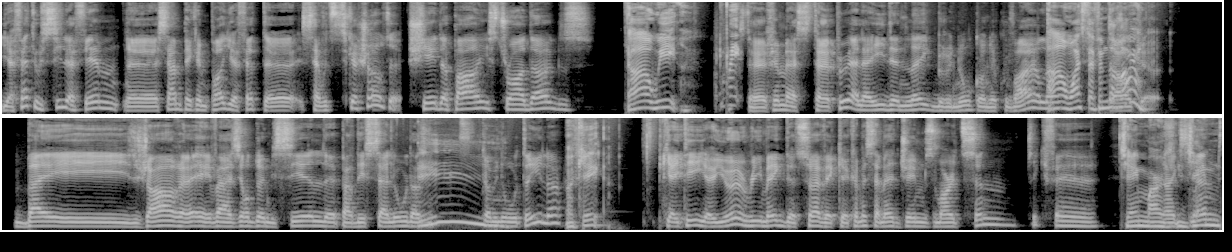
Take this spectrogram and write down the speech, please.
Il a fait aussi le film euh, Sam Peckinpah, il a fait euh, ça vous dit quelque chose? Chien de paille, Straw Dogs? Ah oui. C'était un film, c'était un peu à la Eden Lake, Bruno, qu'on a couvert. Là. Ah ouais, c'est un film d'horreur? Euh, ben, genre euh, invasion de domicile euh, par des salauds dans une communauté, là. OK. Puis qui a été, il y a eu un remake de ça avec, euh, comment ça s'appelle, James Marsden, tu sais, qui fait James. James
